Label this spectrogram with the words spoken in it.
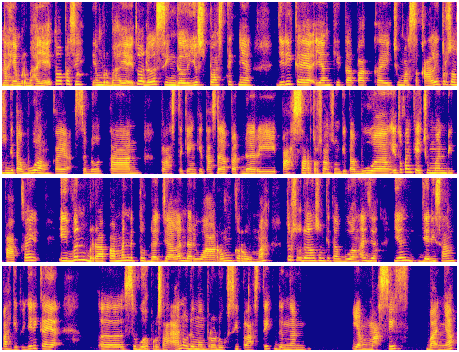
Nah, yang berbahaya itu apa sih? Yang berbahaya itu adalah single use plastiknya. Jadi kayak yang kita pakai cuma sekali terus langsung kita buang kayak sedotan, plastik yang kita dapat dari pasar terus langsung kita buang. Itu kan kayak cuman dipakai even berapa menit tuh jalan dari warung ke rumah terus udah langsung kita buang aja yang jadi sampah gitu. Jadi kayak uh, sebuah perusahaan udah memproduksi plastik dengan yang masif banyak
